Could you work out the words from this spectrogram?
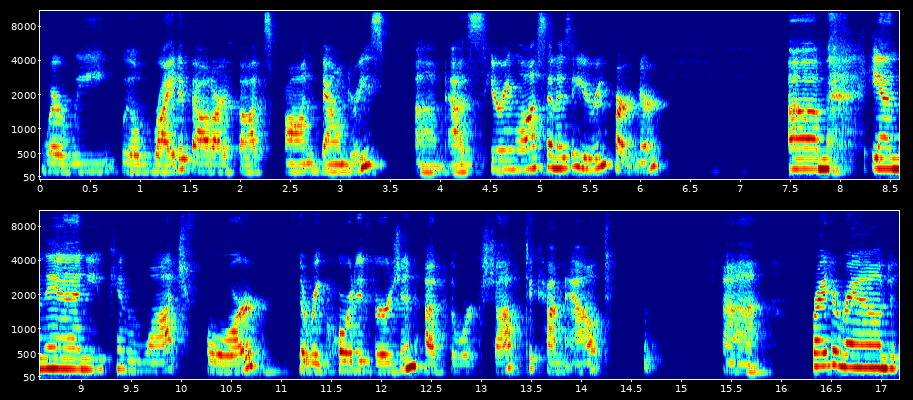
where we will write about our thoughts on boundaries um, as hearing loss and as a hearing partner. Um, and then you can watch for the recorded version of the workshop to come out uh, right around,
